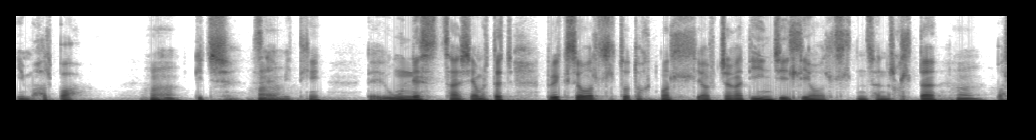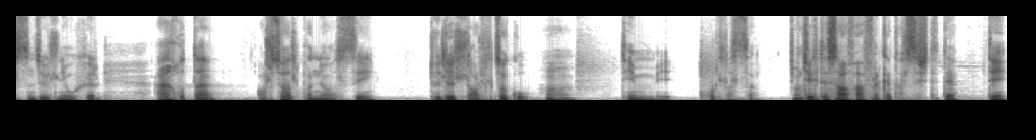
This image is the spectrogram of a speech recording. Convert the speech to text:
ийм холбоо гэж сайн мэдхийн. Тэгээд үүнээс цааш ямар ч тач BRICS-ийн уулзалтууд тогтмол явж байгаад энэ жилийн уулзалтанд сонирхолтой болсон зүйл нь юу гэхээр анх удаа Оросын холбооны улсын төлөөлөл оролцоогүй тийм хурал болсон. Энд ч ихтэй South Africa-д болсон шүү дээ. Тий.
